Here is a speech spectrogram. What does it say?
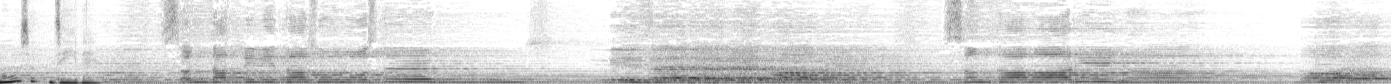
mūsu dzīvē. Santa Trinitas unos Deus, miserere nobis, Santa Maria, ora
